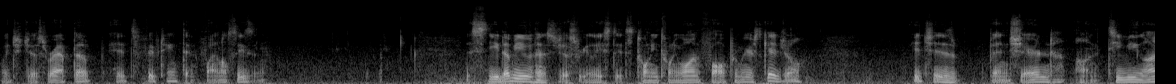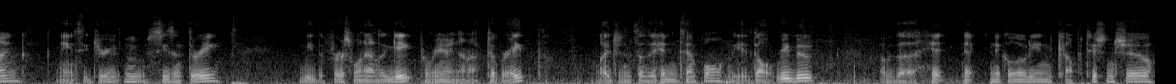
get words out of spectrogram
which just wrapped up its 15th and final season. The CW has just released its 2021 fall premiere schedule, which has been shared on TV Line. Nancy Drew Season 3 will be the first one out of the gate, premiering on October 8th. Legends of the Hidden Temple, the adult reboot of the hit Nickelodeon competition show,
